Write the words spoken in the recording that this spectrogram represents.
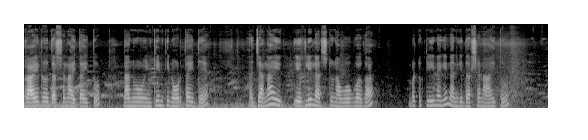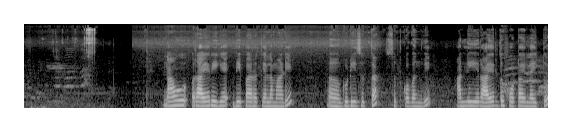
ರಾಯರ ದರ್ಶನ ಆಯ್ತಾ ಇತ್ತು. ನಾನು ಇಣ್ಕಿ ಇಣ್ಕಿ ನೋಡ್ತಾ ಇದ್ದೆ. ಜನ ಇರಲಿಲ್ಲ ಅಷ್ಟು ನಾವು ಹೋಗುವಾಗ. ಬಟ್ ಕ್ಲೀನಾಗಿ ನನಗೆ ದರ್ಶನ ಆಯಿತು. ನಾವು ರಾಯರಿಗೆ ದೀಪಾರತಿ ಎಲ್ಲ ಮಾಡಿ ಗುಡಿ ಸುತ್ತ ಸುತ್ಕೊಬಂದ್ವಿ ಅಲ್ಲಿ ರಾಯರದು ಫೋಟೋ ಎಲ್ಲ ಇತ್ತು.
